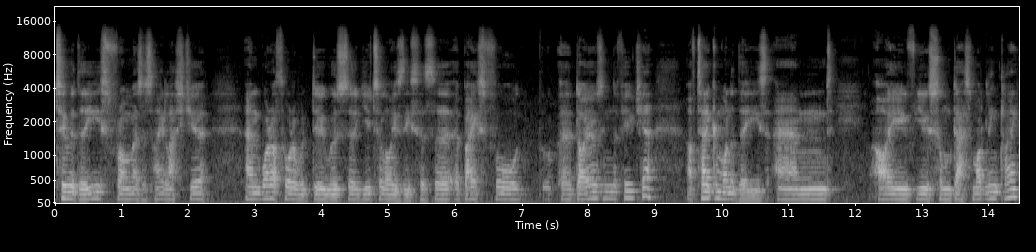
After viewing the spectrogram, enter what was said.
two of these from as I say last year and what I thought I would do was uh, utilize this as a, a base for uh, dios in the future. I've taken one of these and I've used some DAS modelling clay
